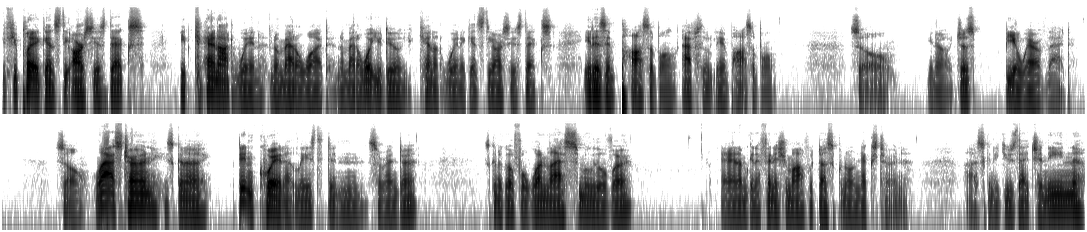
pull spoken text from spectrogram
if you play against the Arceus decks, it cannot win no matter what. No matter what you do, you cannot win against the Arceus decks. It is impossible. Absolutely impossible. So, you know, just be aware of that. So, last turn, he's gonna... Didn't quit, at least. Didn't surrender. He's gonna go for one last smooth over. And I'm gonna finish him off with Dusknoir next turn. Uh, it's gonna use that Janine.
